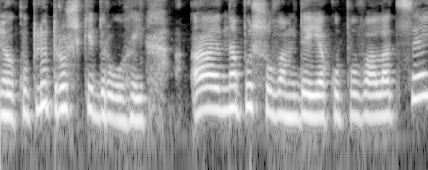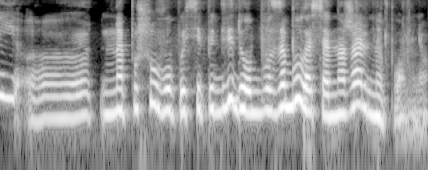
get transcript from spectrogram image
е, куплю трошки другий. А напишу вам, де я купувала цей. е, Напишу в описі під відео, бо забулася, на жаль, не помню.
